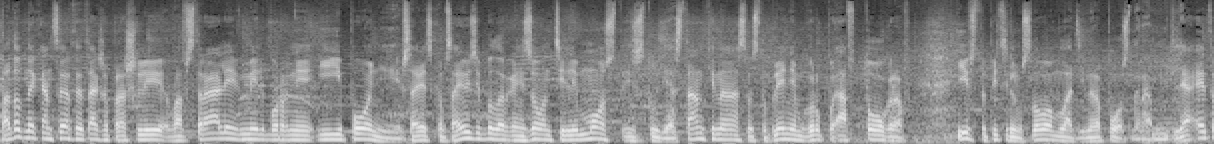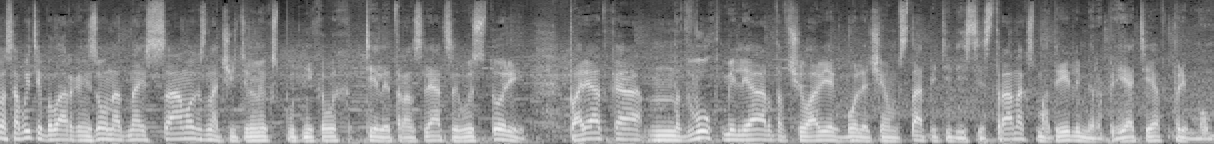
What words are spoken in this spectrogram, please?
Подобные концерты также прошли в Австралии, в Мельбурне и Японии. В Советском Союзе был организован телемост из студии Останкина с выступлением группы «Автограф» и вступительным словом Владимира Познера. Для этого события была организована одна из самых значительных спутниковых телетрансляций в истории. Порядка двух миллиардов человек более чем в 150 странах смотрели мероприятие в прямом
